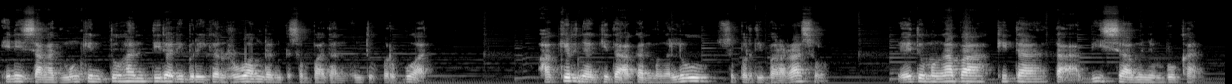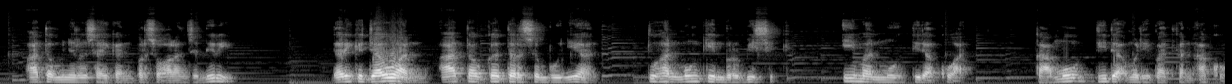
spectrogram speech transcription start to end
Ini sangat mungkin Tuhan tidak diberikan ruang dan kesempatan untuk berbuat. Akhirnya kita akan mengeluh seperti para rasul, yaitu mengapa kita tak bisa menyembuhkan atau menyelesaikan persoalan sendiri dari kejauhan atau ketersembunyian, Tuhan mungkin berbisik, imanmu tidak kuat, kamu tidak melibatkan aku.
